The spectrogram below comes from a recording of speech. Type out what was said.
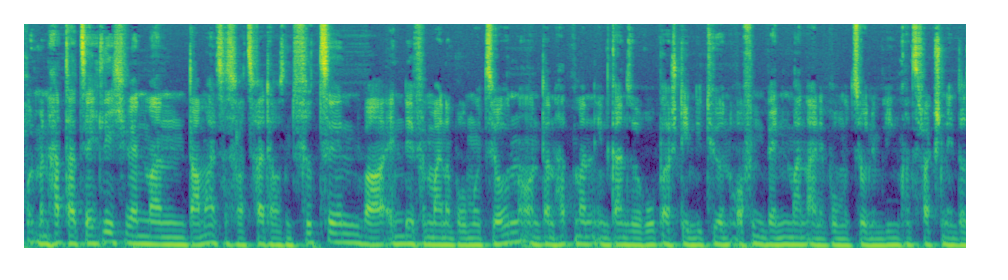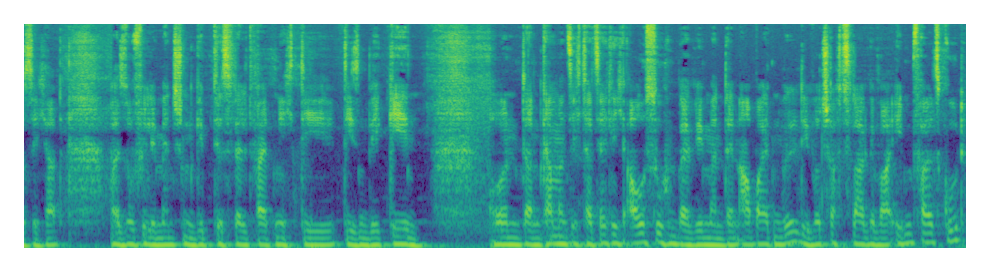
Und man hat tatsächlich, wenn man damals, das war 2014, war Ende von meiner Promotion und dann hat man in ganz Europa stehen die Türen offen, wenn man eine Promotion im Lean Construction hinter sich hat. Weil so viele Menschen gibt es weltweit nicht, die diesen Weg gehen. Und dann kann man sich tatsächlich aussuchen, bei wem man denn arbeiten will. Die Wirtschaftslage war ebenfalls gut.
